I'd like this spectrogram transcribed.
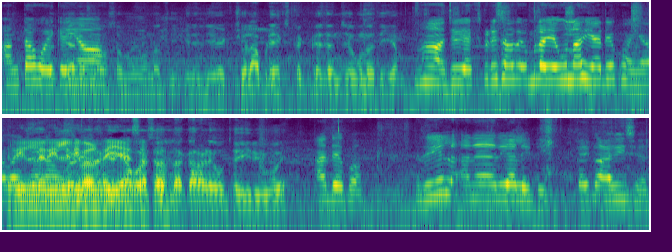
માંગતા હોય કે અહીંયા મોસમ એવો નથી કે જે એકચ્યુઅલ આપણી એક્સપેક્ટેશન છે એવું નથી એમ. હા જે એક્સપેક્ટેશન મતલબ એવું નહીં આ દેખો અહીંયા રીલ ને રીલ રિવાલ્વ થઈ ગયા. વરસાદના કારણે એવું થઈ રહ્યું હોય. આ દેખો. રીલ અને રિયાલિટી કંઈક આવી છે.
